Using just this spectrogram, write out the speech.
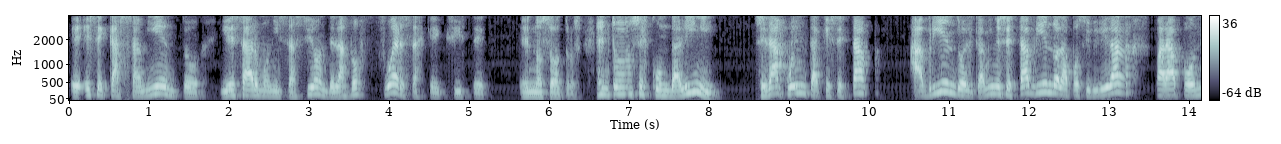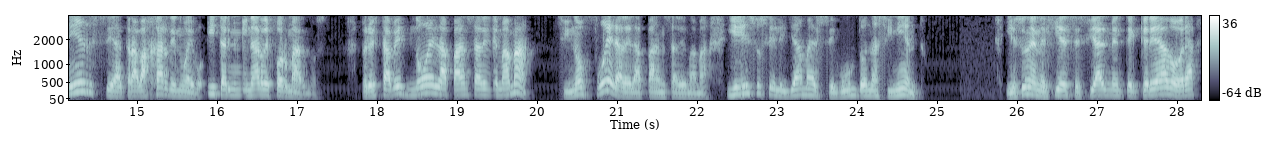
e, ese casamiento y esa armonización de las dos fuerzas que existe en nosotros? Entonces Kundalini se da cuenta que se está abriendo el camino y se está abriendo la posibilidad para ponerse a trabajar de nuevo y terminar de formarnos. Pero esta vez no en la panza de mamá, sino fuera de la panza de mamá. Y eso se le llama el segundo nacimiento. Y es una energía esencialmente creadora,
